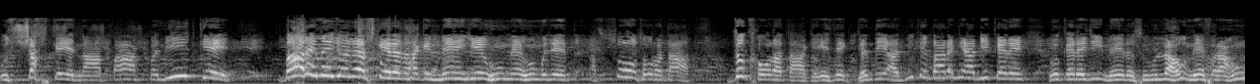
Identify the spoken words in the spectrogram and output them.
اس شخص کے ناپاک پلید کے بارے میں جو لفظ کہہ رہا تھا کہ میں یہ ہوں، میں ہوں، مجھے افسوس ہو رہا تھا، دکھ ہو رہا تھا کہ ایسے گندے آدمی کے بارے میں آپ یہ کہہ رہے وہ کہہ رہے جی میں رسول اللہ ہوں، میں فرا ہوں۔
